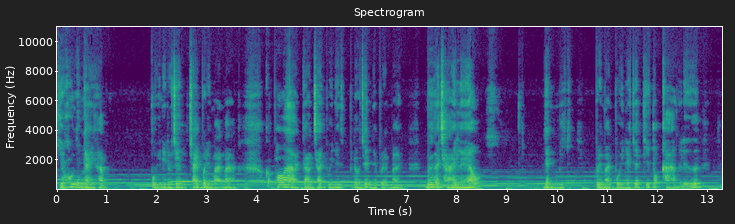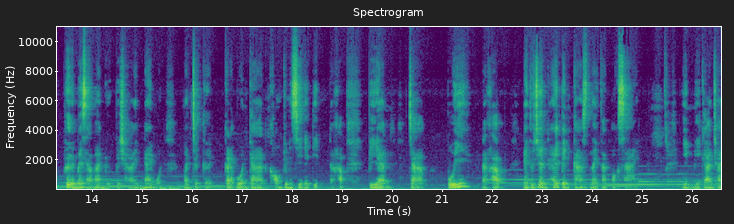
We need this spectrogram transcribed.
เกี่ยวข้องยังไงครับ ปุ๋ยไนโตรเจนใช้ปริมาณมาก ก็เพราะว่าการใช้ปุ๋ยไนโตรเจนในปริมาณมากเมื่อใช้แล้ว ยังมีปริมาณปุ๋ยไนโตรเจนที่ตกค้างหรือพืชไม่สามารถดูดไปใช้ได้หมด มันจะเกิดกระบวนการของจุลินทรีย์ในดินนะครับ เปลี่ยนจากปุ๋ยนะครับไนโตรเจนให้เป็นก๊าซไนตรัสออกไซด์ ยิ่งมีการใช้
